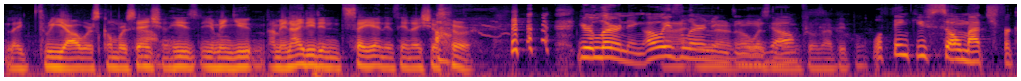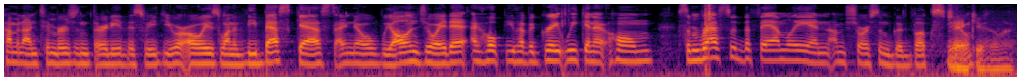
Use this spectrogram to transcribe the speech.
like three hours conversation. He's you mean you I mean I didn't say anything. I just heard. You're learning, always I learning, learn- Diego. Always learn from that people. Well, thank you so much for coming on Timbers in 30 this week. You are always one of the best guests. I know we all enjoyed it. I hope you have a great weekend at home, some rest with the family, and I'm sure some good books too. Thank you so much.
